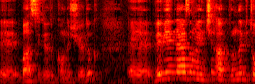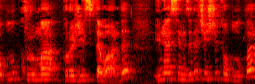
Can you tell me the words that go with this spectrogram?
e, bahsediyorduk, konuşuyorduk. E, ve benim de her zaman için aklımda bir topluluk kurma projesi de vardı. Üniversitemizde de çeşitli topluluklar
